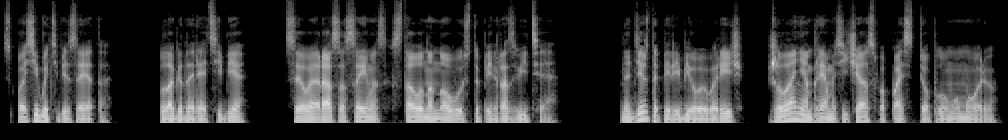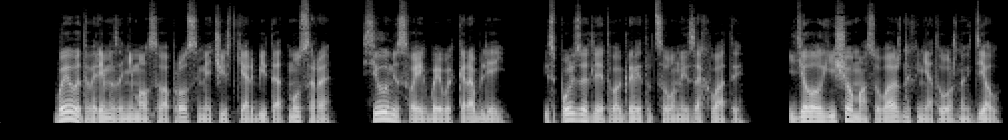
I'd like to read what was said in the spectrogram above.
Спасибо тебе за это. Благодаря тебе целая раса Сеймос встала на новую ступень развития. Надежда перебила его речь желанием прямо сейчас попасть к теплому морю. Вэй в это время занимался вопросами очистки орбиты от мусора силами своих боевых кораблей, используя для этого гравитационные захваты, и делал еще массу важных и неотложных дел.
